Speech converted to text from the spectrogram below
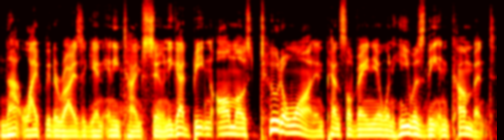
not likely to rise again anytime soon. He got beaten almost two to one in Pennsylvania when he was the incumbent.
